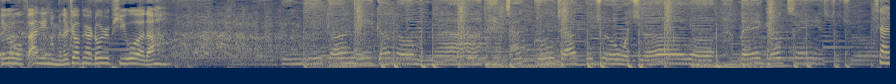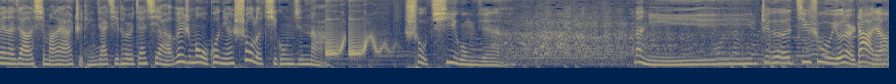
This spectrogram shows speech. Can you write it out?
因为我发给你们的照片都是 P 过的。下面呢叫喜马拉雅只听佳期，他说佳期啊，为什么我过年瘦了七公斤呢？瘦七公斤，那你这个基数有点大呀。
